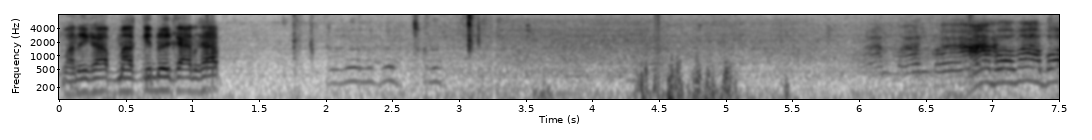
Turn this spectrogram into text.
สวัสดีครับ มากินด้วยกันครับ มาบ่มาบ่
